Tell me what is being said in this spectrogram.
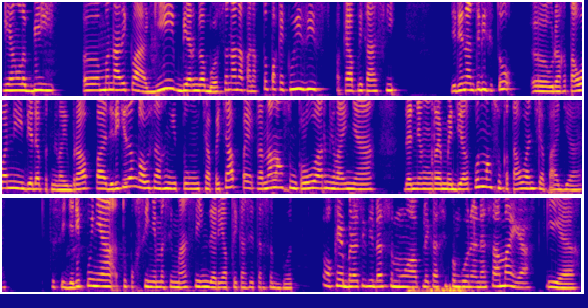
yang lebih eh, menarik lagi biar nggak bosan anak-anak tuh pakai quizzes pakai aplikasi jadi nanti di situ eh, udah ketahuan nih dia dapat nilai berapa. Jadi kita nggak usah ngitung capek-capek karena langsung keluar nilainya. Dan yang remedial pun langsung ketahuan siapa aja. Gitu sih. Jadi punya tupoksinya masing-masing dari aplikasi tersebut. Oke, berarti tidak semua aplikasi penggunaannya sama ya? Iya.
